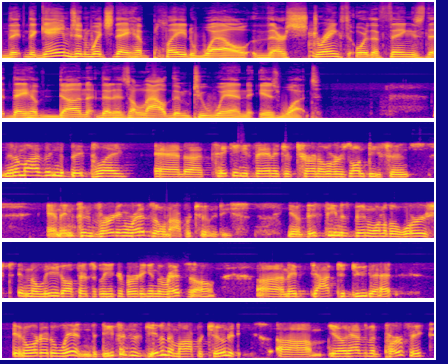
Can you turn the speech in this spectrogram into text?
the the games in which they have played well, their strength or the things that they have done that has allowed them to win is what? Minimizing the big play and uh, taking advantage of turnovers on defense, and then converting red zone opportunities. You know, this team has been one of the worst in the league offensively in converting in the red zone, uh, and they've got to do that in order to win. The defense has given them opportunities. Um, you know, it hasn't been perfect,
